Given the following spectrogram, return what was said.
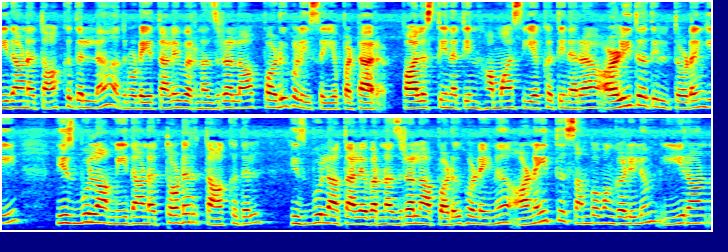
மீதான தாக்குதல்ல அதனுடைய தலைவர் நஸ்ரல்லா படுகொலை செய்யப்பட்டார். பாலஸ்தீனத்தின் ஹமாஸ் இயக்கத்தினரை அழித்ததில் தொடங்கி இஸ்புல்லா மீதான தொடர் தாக்குதல் ஹிஸ்புல்லா தலைவர் நஸ்ரல்லா படுகொலைன்னு அனைத்து சம்பவங்களிலும் ஈரான்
